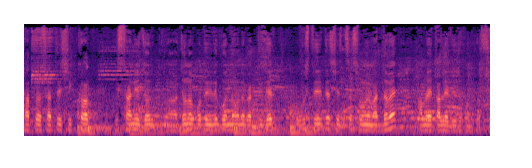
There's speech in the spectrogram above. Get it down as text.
ছাত্রছাত্রী, শিক্ষক, স্থানীয় জন- জনপ্রতিনিধি, গণ্যমান্য ব্যক্তিদের উপস্থিতিতে স্বেচ্ছাশ্রমের মাধ্যমে আমরা এই তালের বীজ রোপণ করছি।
